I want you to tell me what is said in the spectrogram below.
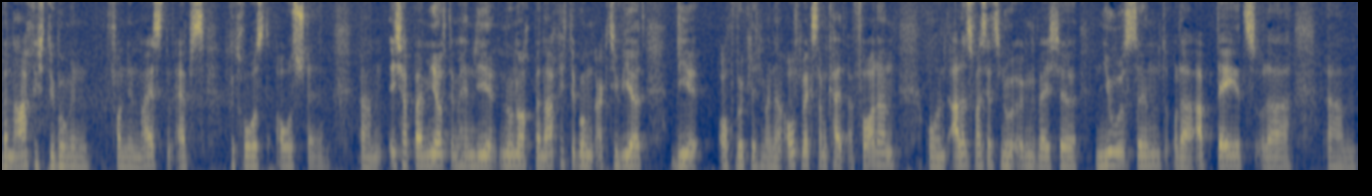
Benachrichtigungen von den meisten Apps getrost ausstellen. Ähm, ich habe bei mir auf dem Handy nur noch Benachrichtigungen aktiviert, die auch wirklich meine Aufmerksamkeit erfordern und alles, was jetzt nur irgendwelche News sind oder Updates oder ähm,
